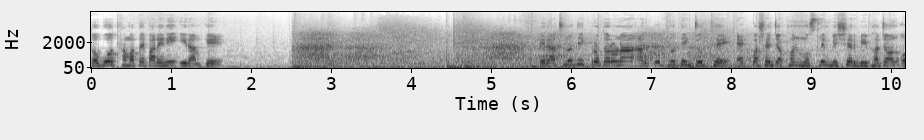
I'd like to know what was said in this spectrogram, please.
তবুও থামাতে পারেনি ইরানকে। রাজনৈতিক প্রতারণা আর কূটনৈতিক যুদ্ধে একপাশে যখন মুসলিম বিশ্বের বিভাজন ও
